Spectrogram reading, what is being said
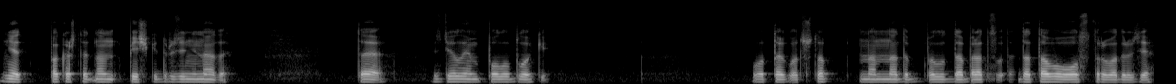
Нет, пока что нам печки, друзья, не надо. Так сделаем полублоки. Вот так вот, чтобы нам надо было добраться до того острова, друзья.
